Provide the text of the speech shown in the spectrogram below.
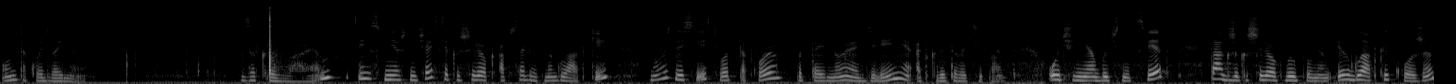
Он такой двойной. Закрываем. И с внешней части кошелек абсолютно гладкий, но здесь есть вот такое потайное отделение открытого типа. Очень необычный цвет. Также кошелек выполнен из гладкой кожи.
